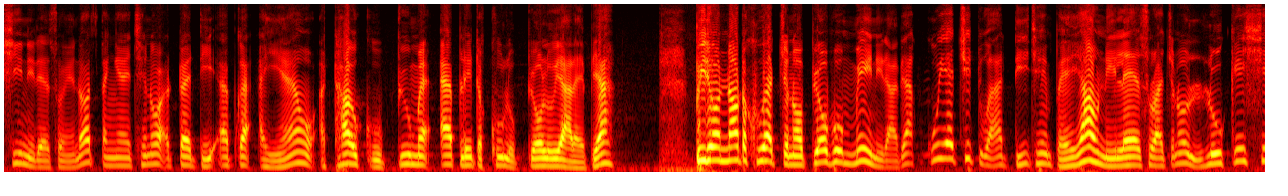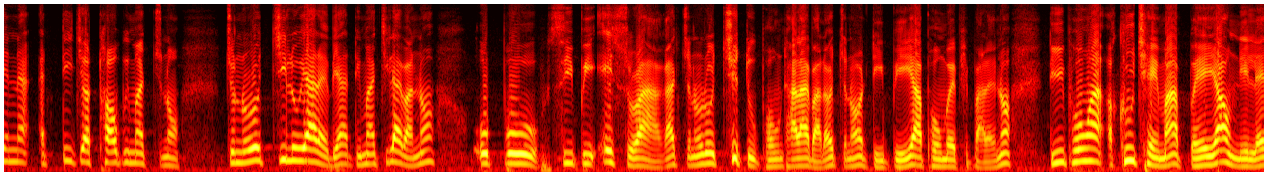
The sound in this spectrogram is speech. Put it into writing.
ရှိနေတယ်ဆိုရင်တော့တငယ်ချင်းတို့အတွက်ဒီ app ကအရန်ကိုအထောက်အကူပြုမဲ့ app လေးတစ်ခုလို့ပြောလို့ရတယ်ဗျာပြီးတော့နောက်တစ်ခုကကျွန်တော်ပြောဖို့မေ့နေတာဗျကိုယ့်ရဲ့ချစ်သူကဒီချင်းဘယ်ရောက်နေလဲဆိုတာကျွန်တော် location နဲ့အတိအကျထောက်ပြီးမှကျွန်တော်ကျွန်တော်တို့ကြည့်လို့ရတယ်ဗျဒီမှာကြည့်လိုက်ပါနော် Oppo CP8 ဆိုတာကကျွန်တော်တို့ချစ်သူဖုန်းထားလိုက်ပါတော့ကျွန်တော်ဒီဘေးကဖုန်းပဲဖြစ်ပါတယ်เนาะဒီဖုန်းကအခုချိန်မှာဘယ်ရောက်နေလဲ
